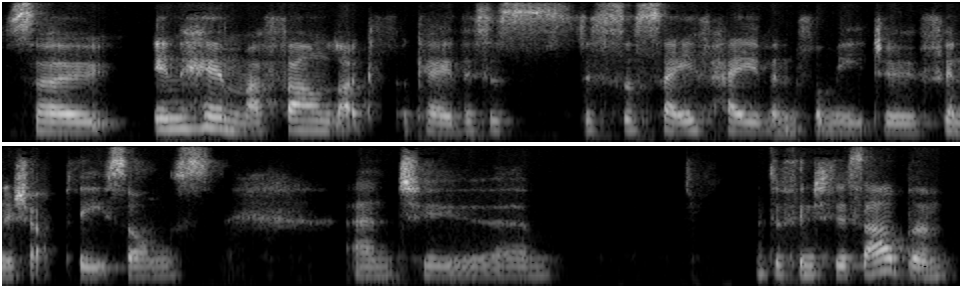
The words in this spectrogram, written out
So in him, I found like, okay, this is this is a safe haven for me to finish up these songs and to um, to finish this album.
